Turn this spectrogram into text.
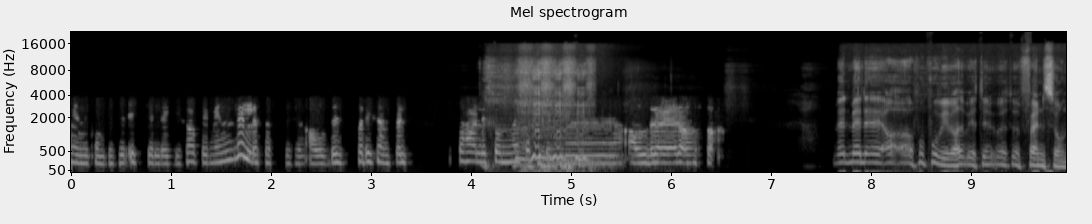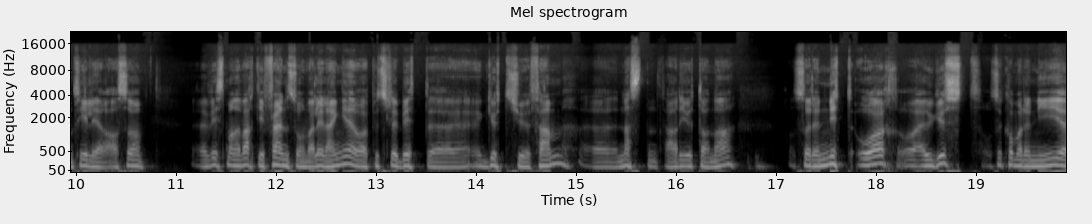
mine kompiser ikke legger seg opp i min lille søster sin alder, f.eks. Det har litt sånn med alder å gjøre også. Men, men apropos vi var i du, vet du, friendzone tidligere. altså Hvis man har vært i friendzone veldig lenge og er plutselig blitt eh, gutt 25, eh, nesten ferdig utdanna, så er det nytt år og august, og så kommer det nye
